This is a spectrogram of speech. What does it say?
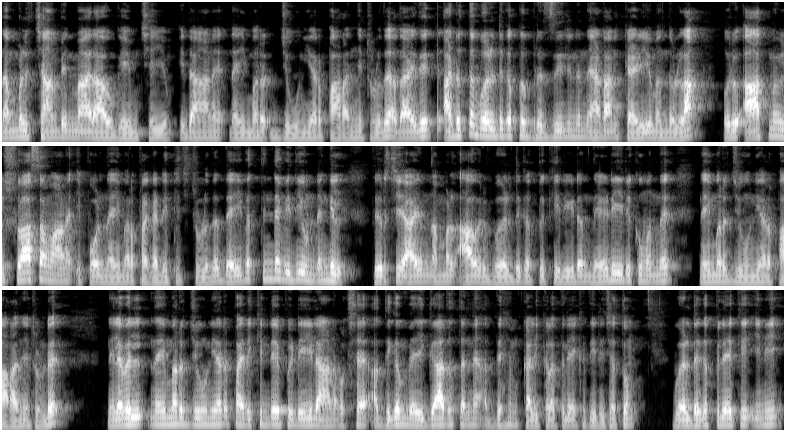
നമ്മൾ ചാമ്പ്യന്മാരാവുകയും ചെയ്യും. ഇതാണ് നെയ്മർ ജൂനിയർ പറഞ്ഞിട്ടുള്ളത്. അതായത് അടുത്ത വേൾഡ് കപ്പ് ബ്രസീലിന് നേടാൻ കഴിയുമെന്നുള്ള ഒരു ആത്മവിശ്വാസമാണ് ഇപ്പോൾ നെയ്മർ പ്രകടിപ്പിച്ചിട്ടുള്ളത്. ദൈവത്തിന്റെ വിധി ഉണ്ടെങ്കിൽ തീർച്ചയായും നമ്മൾ ആ ഒരു വേൾഡ് കപ്പ് കിരീടം നേടിയിരിക്കുമെന്ന് നെയ്മർ ജൂനിയർ പറഞ്ഞിട്ടുണ്ട്. നിലവിൽ നെയ്മർ ജൂനിയർ പരിക്കിന്റെ പിടിയിലാണ്. പക്ഷേ അധികം വൈകാതെ തന്നെ അദ്ദേഹം കളിക്കളത്തിലേക്ക് തിരിച്ചെത്തും. വേൾഡ് കപ്പിലേക്ക് ഇനി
